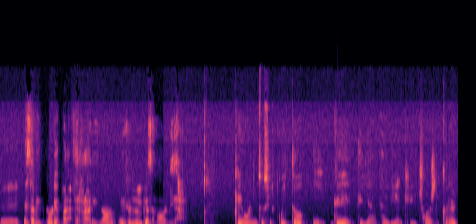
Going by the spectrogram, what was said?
eh, esa victoria para Ferrari, ¿no? Eso nunca se me va a olvidar. Qué bonito circuito y qué día, el día en que Charles Leclerc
